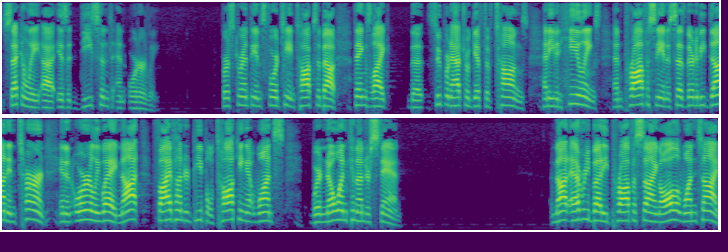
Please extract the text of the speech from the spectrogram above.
Secondly, uh, is it decent and orderly? 1 Corinthians 14 talks about things like the supernatural gift of tongues and even healings and prophecy. And it says they're to be done in turn in an orderly way, not 500 people talking at once where no one can understand. Not everybody prophesying all at one time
